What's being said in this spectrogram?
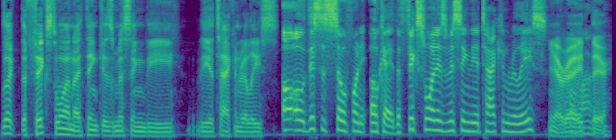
Look, the fixed one I think is missing the the attack and release. Oh, oh, this is so funny. Okay, the fixed one is missing the attack and release. Yeah, right there.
